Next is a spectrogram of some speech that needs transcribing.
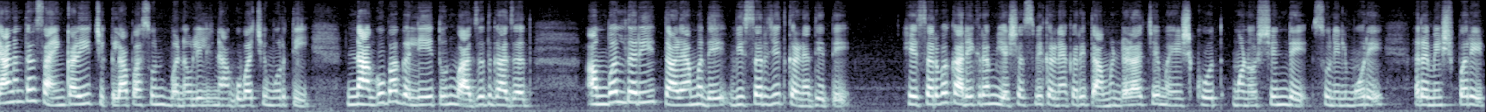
त्यानंतर सायंकाळी चिखलापासून बनवलेली नागोबाची मूर्ती नागोबा गल्ली येथून वाजत गाजत अंबलदरी तळ्यामध्ये विसर्जित करण्यात येते. हे सर्व कार्यक्रम यशस्वी करण्याकरिता मंडळाचे महेश खोत मनोज शिंदे सुनील मोरे रमेश परीट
